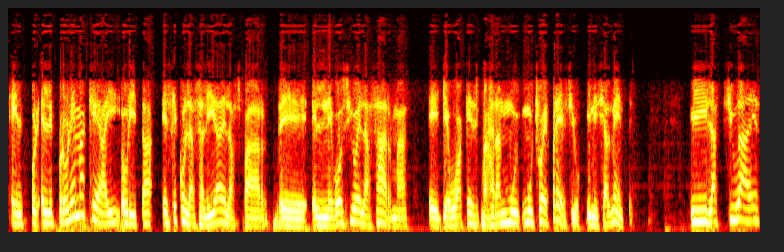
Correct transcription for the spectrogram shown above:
el, problema que hay ahorita es que con la salida de las FARC, eh, el negocio de las armas eh, llevó a que bajaran mucho de precio inicialmente. Y las ciudades,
